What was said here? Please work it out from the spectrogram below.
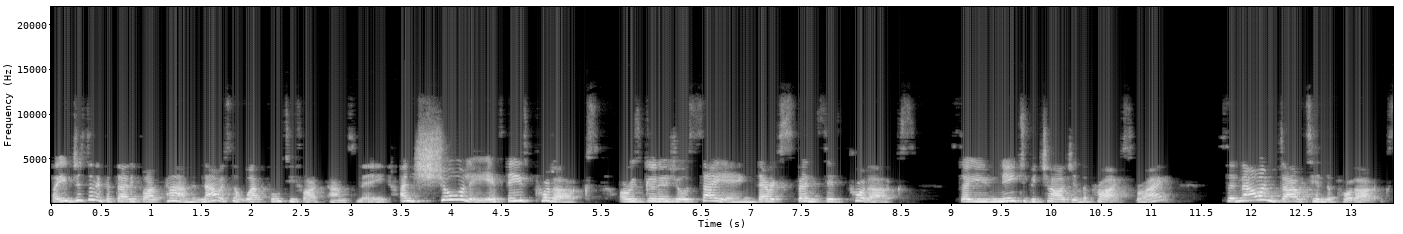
But you've just done it for 35 pounds and now it's not worth 45 pounds to me. And surely if these products are as good as you're saying, they're expensive products. So you need to be charging the price, right? So now I'm doubting the products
